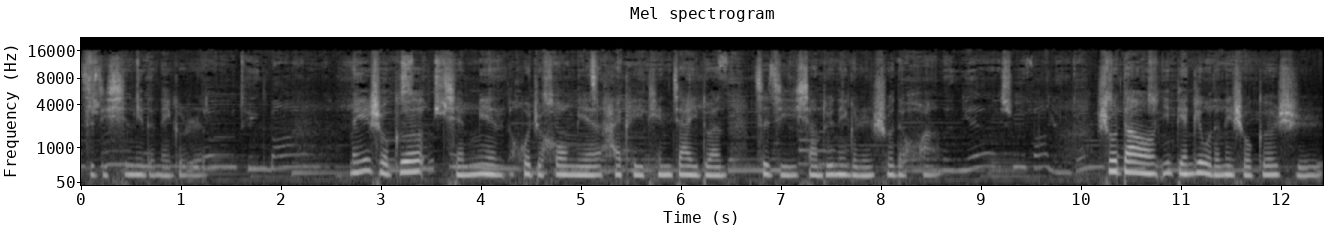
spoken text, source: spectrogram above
自己心里的那个人。每一首歌前面或者后面还可以添加一段自己想对那个人说的话。收到你点给我的那首歌时，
